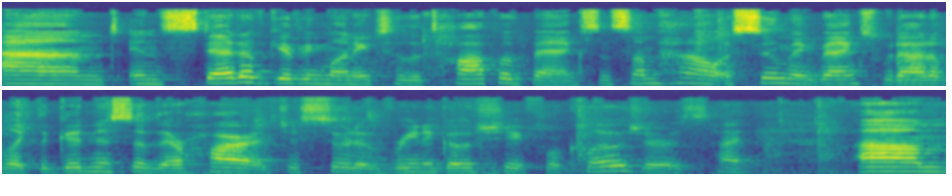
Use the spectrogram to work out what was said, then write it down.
and instead of giving money to the top of banks and somehow assuming banks would out of like the goodness of their heart just sort of renegotiate foreclosures, hi, um,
